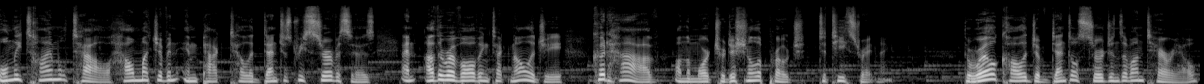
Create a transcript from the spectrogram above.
only time will tell how much of an impact teledentistry services and other evolving technology could have on the more traditional approach to teeth straightening. The Royal College of Dental Surgeons of Ontario,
